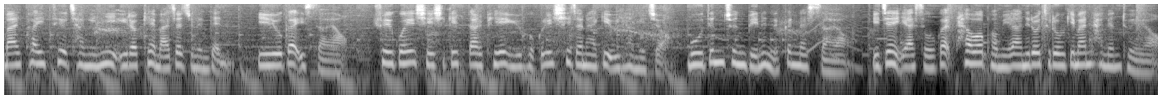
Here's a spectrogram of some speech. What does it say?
말파이트 장인이 이렇게 맞아주는 데는 이유가 있어요. 최고의 시식이 딸피의 유혹을 시전하기 위함이죠. 모든 준비는 끝났어요. 이제 야소가 타워 범위 안으로 들어오기만 하면 돼요.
